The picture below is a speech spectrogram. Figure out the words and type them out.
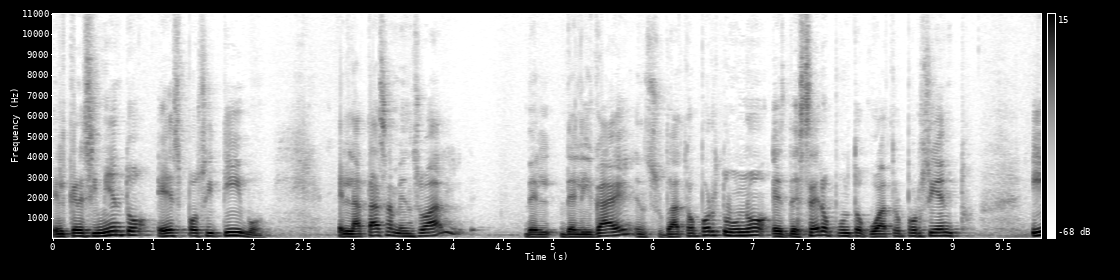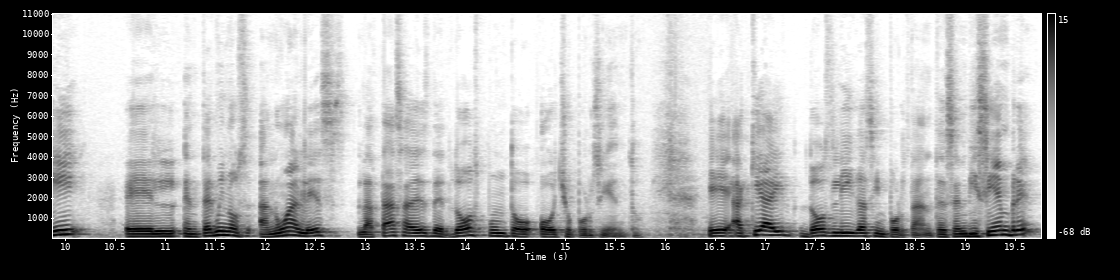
el crecimiento es positivo. La tasa mensual del, del IGAE en su dato oportuno es de 0.4% y en términos anuales la tasa es de 2.8%. Eh, aquí hay dos ligas importantes. En diciembre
